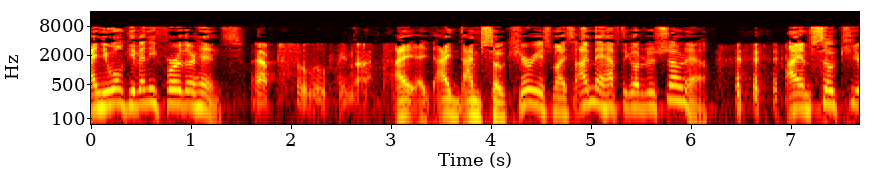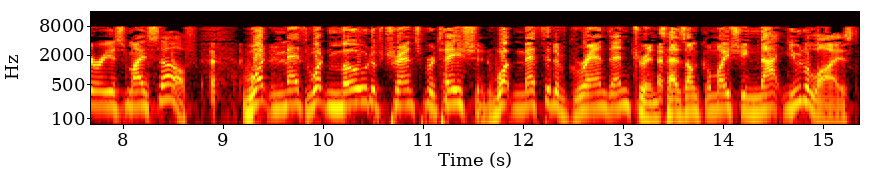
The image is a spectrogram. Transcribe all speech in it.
And you won't give any further hints. Absolutely not. I, I, I'm so curious myself. I may have to go to the show now. I am so curious myself. What meth, what mode of transportation, what method of grand entrance has Uncle Moishy not utilized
